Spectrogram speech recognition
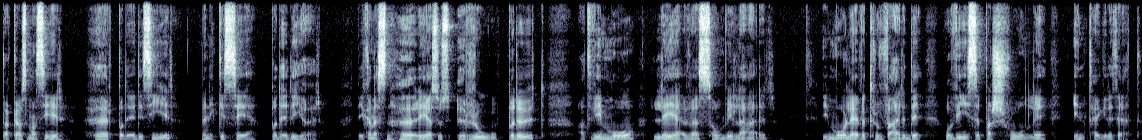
Det er akkurat som han sier, hør på det de sier, men ikke se på det de gjør. Vi kan nesten høre Jesus rope det ut, at vi må leve som vi lærer. Vi må leve troverdig og vise personlig integritet.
